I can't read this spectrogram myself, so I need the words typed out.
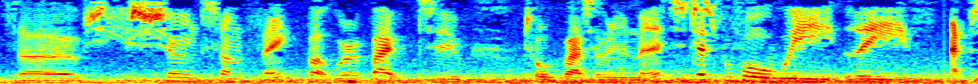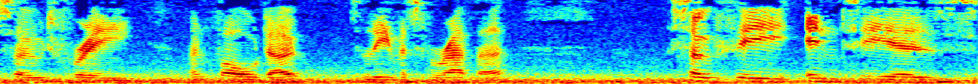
So she's showing something, but we're about to talk about something in a minute. Just before we leave episode three and Foldo to leave us forever, Sophie in tears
